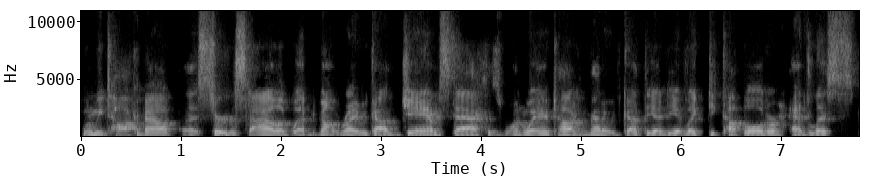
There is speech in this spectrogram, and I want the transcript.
when we talk about a certain style of web development, right? We've got Jamstack is one way of talking about it. We've got the idea of like decoupled or headless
